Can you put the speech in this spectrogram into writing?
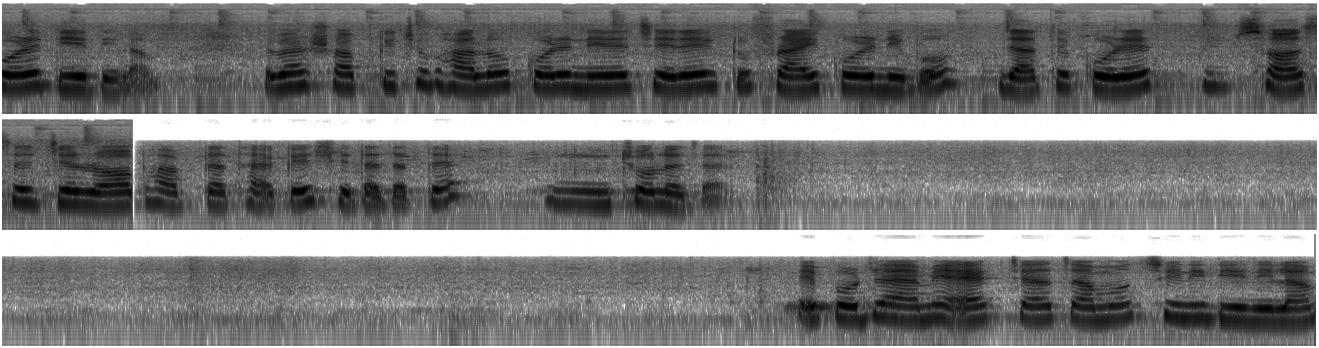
করে দিয়ে দিলাম। এবার সব কিছু ভালো করে নেড়ে চেড়ে একটু ফ্রাই করে নিব, যাতে করে সসের যে র ভাবটা থাকে সেটা যাতে চলে যায়। এ পর্যায়ে আমি এক চা চামচ চিনি দিয়ে দিলাম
